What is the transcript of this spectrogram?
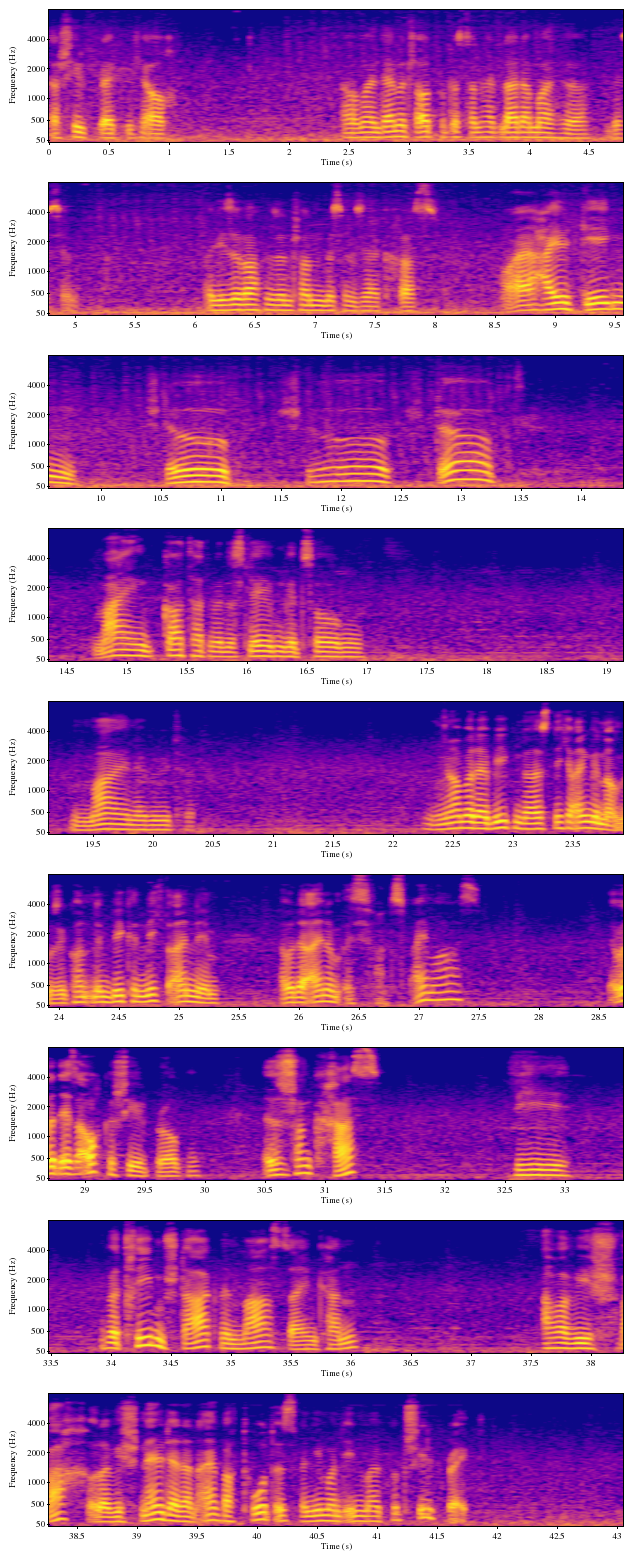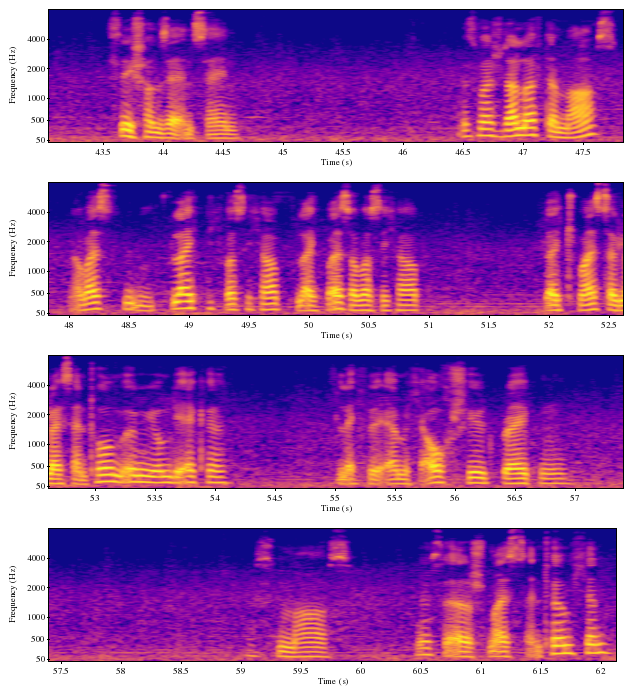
der Shield breakt mich auch. Aber mein Damage Output ist dann halt leider mal höher. Ein bisschen. Weil diese Waffen sind schon ein bisschen sehr krass. Oh, er heilt gegen. Stirb. Stirb. Stirb. Mein Gott, hat mir das Leben gezogen. Meine Güte. Aber der Beacon da ist nicht eingenommen. Sie konnten den Beacon nicht einnehmen. Aber der eine, es waren zwei Mars? Der wird jetzt auch geshield broken. Es ist schon krass, wie übertrieben stark ein Mars sein kann. Aber wie schwach oder wie schnell der dann einfach tot ist, wenn jemand ihn mal kurz shield breakt. Das finde ich schon sehr insane. Zum Beispiel, da läuft der Mars. Er weiß vielleicht nicht, was ich habe. Vielleicht weiß er, was ich habe. Vielleicht schmeißt er gleich seinen Turm irgendwie um die Ecke. Vielleicht will er mich auch Shield breaken. Das ist ein Mars. Er schmeißt sein Türmchen.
